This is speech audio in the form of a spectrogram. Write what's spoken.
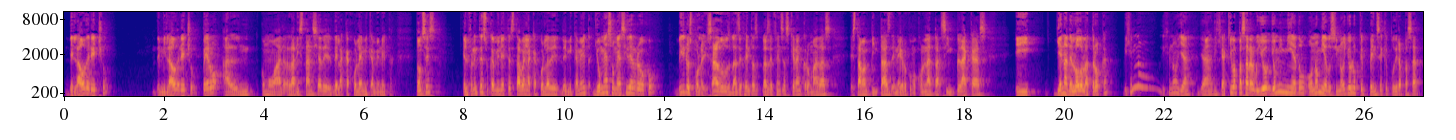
del lado derecho de mi lado derecho, pero al, como a la distancia de, la cajuela de mi camioneta. Entonces, el frente de su camioneta estaba en la cajuela de, mi camioneta. Yo me asomé así de reojo, vidrios polarizados, las defensas, las defensas que eran cromadas estaban pintadas de negro como con lata, sin placas y llena de lodo la troca. Dije, no, dije, no, ya, ya, dije, aquí va a pasar algo. Yo, yo mi miedo, o no miedo, sino yo lo que pensé que pudiera pasar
